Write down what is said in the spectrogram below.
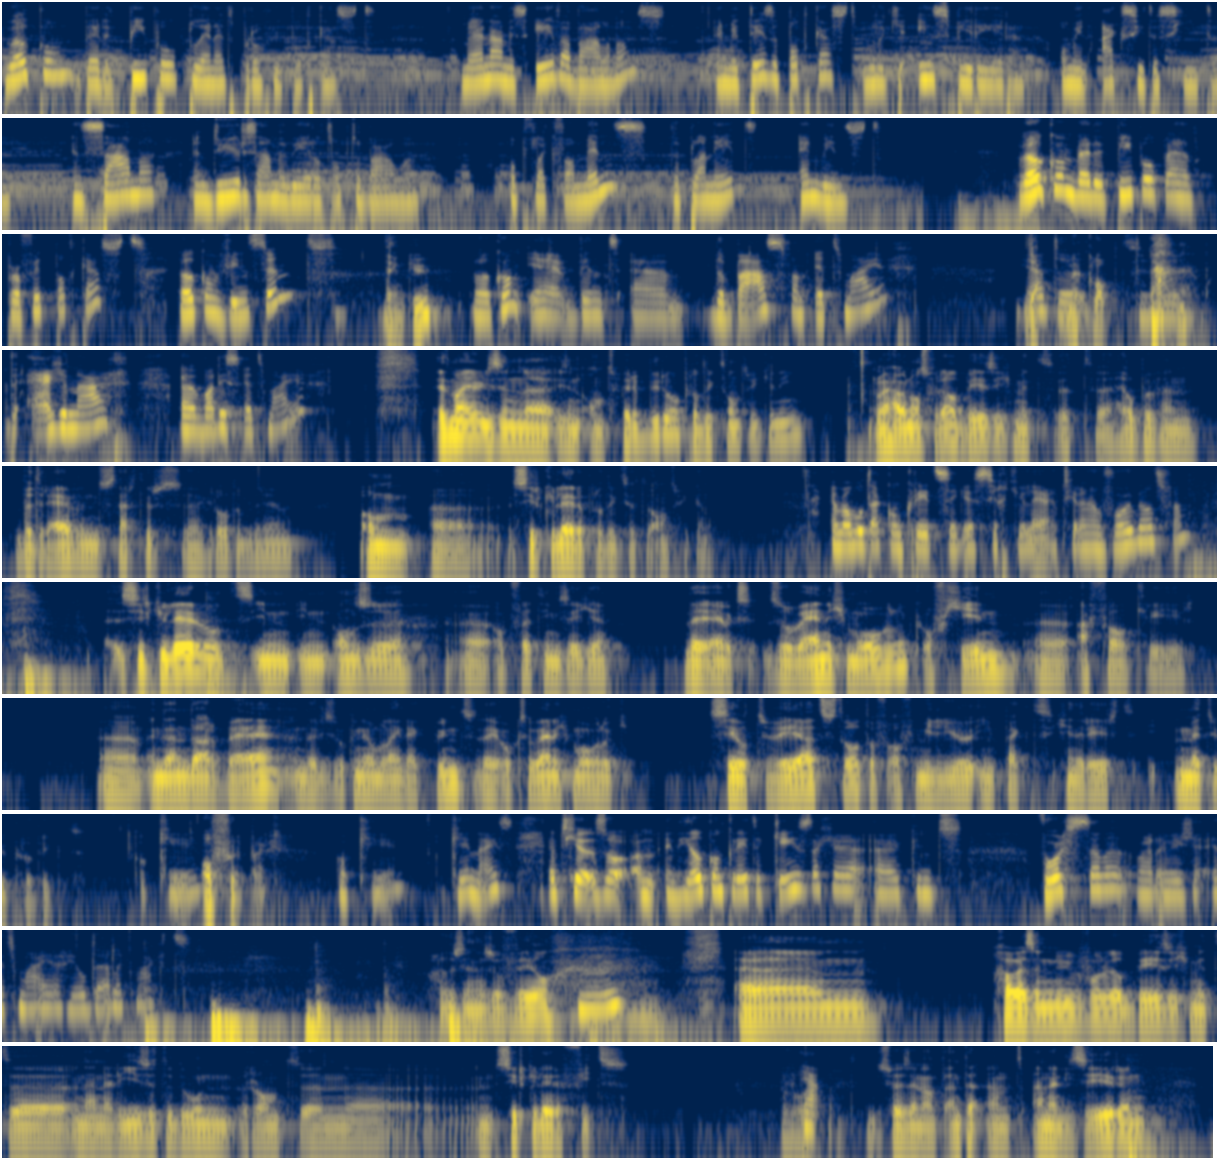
Welkom bij de People Planet Profit podcast. Mijn naam is Eva Balemans en met deze podcast wil ik je inspireren om in actie te schieten en samen een duurzame wereld op te bouwen. Op vlak van mens, de planeet en winst. Welkom bij de People Planet Profit podcast. Welkom Vincent. Dank u. Welkom. Jij bent ehm, de baas van Edmaier. Ja, dat klopt. De, de eigenaar. Uh, wat is Edmaier? Edmaier is een, uh, is een ontwerpbureau, productontwikkeling. We houden ons vooral bezig met het uh, helpen van bedrijven, starters, grote bedrijven, om circulaire producten te ontwikkelen. En wat moet dat concreet zeggen, circulair? Heb je daar een voorbeeld van? Circulair wil in, in onze opvatting zeggen dat je eigenlijk zo weinig mogelijk of geen afval creëert. Uh, en dan daarbij, en dat is ook een heel belangrijk punt, dat je ook zo weinig mogelijk CO2-uitstoot of, of milieu-impact genereert met je product. Oké. Of verpakt. Oké, oké, nice. Heb je zo een, een heel concrete case dat je uh, kunt voorstellen, waarin je Edmaier heel duidelijk maakt? Oh, er zijn er zoveel. Hmm. um, wij zijn nu bijvoorbeeld bezig met uh, een analyse te doen rond een, uh, een circulaire fiets. Bijvoorbeeld. Ja. Dus wij zijn aan het, aan het, analyseren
